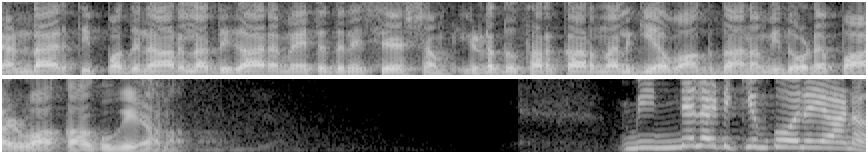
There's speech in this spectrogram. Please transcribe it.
രണ്ടായിരത്തി പതിനാറിൽ അധികാരമേറ്റതിന് ശേഷം ഇടത് സർക്കാർ നൽകിയ വാഗ്ദാനം ഇതോടെ പാഴ്വാക്കാക്കുകയാണ് മിന്നലടിക്കും പോലെയാണ്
